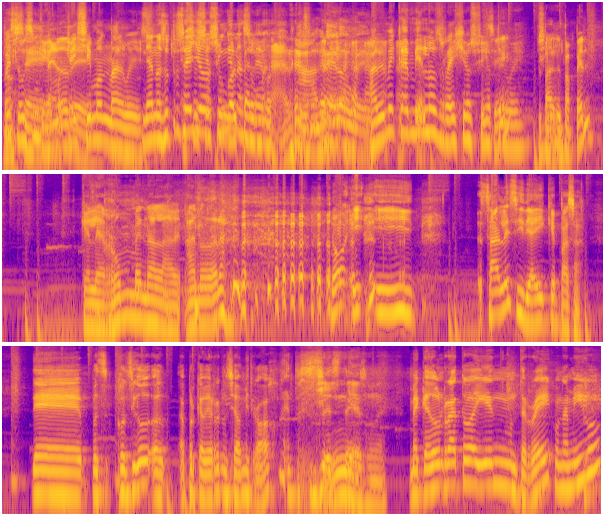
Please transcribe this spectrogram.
Pues No es sé. un ¿Qué, pedo qué de- hicimos mal, güey? Y a nosotros Eso sí ellos es un golpe a su. Es Ah, un a ver, pedo, güey. A mí me caen bien los regios, fíjate, ¿Sí? güey. ¿El, pa- Sí. el papel? Que le rumben a la... Ah, no, era... No, y, y sales y de ahí, ¿qué pasa? De, pues consigo, uh, porque había renunciado a mi trabajo. Entonces, Chingues, este, güey. me quedo un rato ahí en Monterrey con un amigo.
